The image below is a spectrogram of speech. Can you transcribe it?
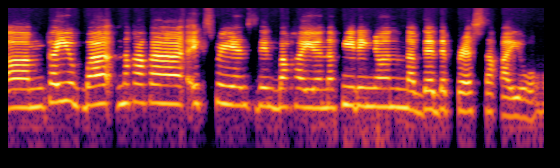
um, kayo ba, nakaka-experience din ba kayo na feeling nyo na de-depress na kayo?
